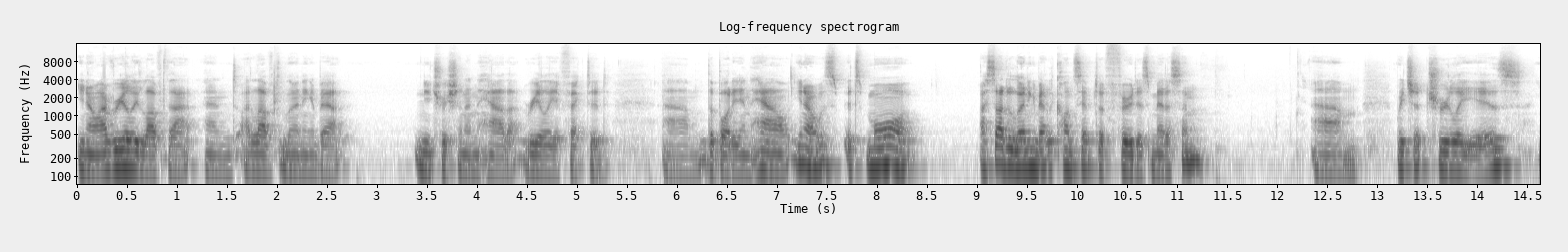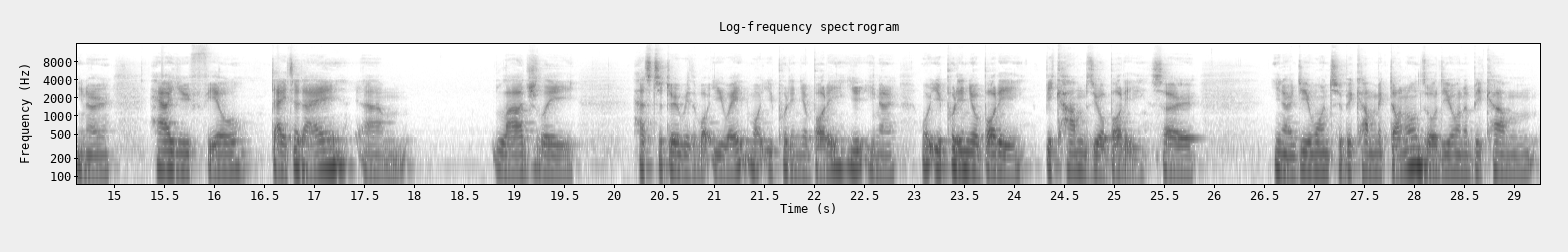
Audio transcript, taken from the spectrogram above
you know, I really loved that, and I loved learning about nutrition and how that really affected um, the body, and how you know it was. It's more. I started learning about the concept of food as medicine. Um, which it truly is. You know, how you feel day to day um, largely has to do with what you eat and what you put in your body. You, you know, what you put in your body becomes your body. So, you know, do you want to become McDonald's or do you want to become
